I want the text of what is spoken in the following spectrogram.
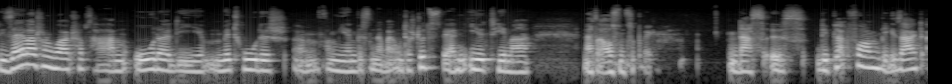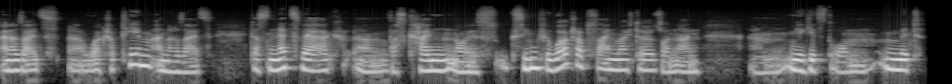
die selber schon Workshops haben oder die methodisch ähm, von mir ein bisschen dabei unterstützt werden, ihr Thema nach draußen zu bringen. Das ist die Plattform, wie gesagt, einerseits äh, Workshop-Themen, andererseits das Netzwerk, ähm, was kein neues Xing für Workshops sein möchte, sondern ähm, mir geht es darum, mit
